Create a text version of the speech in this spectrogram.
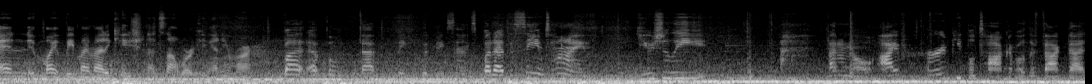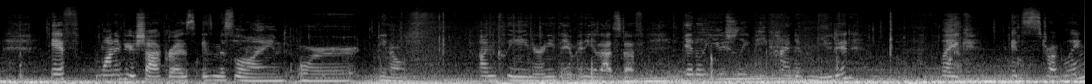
and it might be my medication that's not working anymore. But uh, oh, that make, would make sense. But at the same time, usually, I don't know. I've heard people talk about the fact that if one of your chakras is misaligned or you know unclean or anything, any of that stuff, it'll usually be kind of muted, like it's struggling.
